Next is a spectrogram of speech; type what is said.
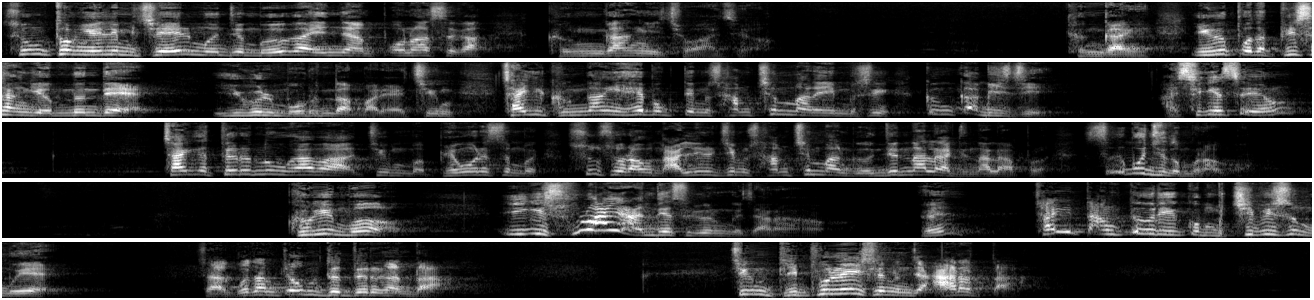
숨통이 열리면 제일 먼저 뭐가 있냐면 보너스가 건강이 좋아져. 건강이. 이것보다 비싼 게 없는데 이걸 모른단 말이야. 지금 자기 건강이 회복되면 3천만 원이 무슨 끈값이지. 아시겠어요? 자기가 들어 누워 가봐. 지금 뭐 병원에서 뭐 수술하고 난리를 지면 3천만 원 언제 날라갈지 날라가. 써보지도 못하고. 그게 뭐, 이게 순환이 안 돼서 그런 거잖아. 예? 자기 땅덩어리 있고 뭐 집 있으면 뭐해? 자, 그 다음 조금 더 들어간다. 지금 디플레이션은 이제 알았다.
